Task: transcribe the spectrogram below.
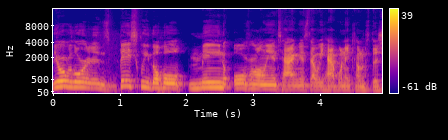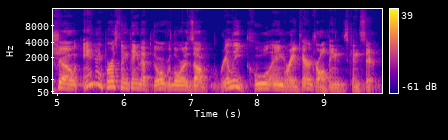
The Overlord is basically the whole main overall antagonist that we have when it comes to the show, and I personally think that the Overlord is a really cool and great character, all things considered.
